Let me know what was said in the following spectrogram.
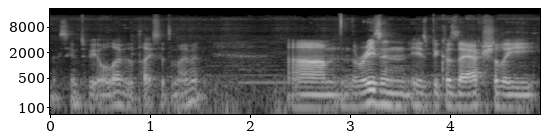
They seem to be all over the place at the moment. Um, the reason is because they actually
